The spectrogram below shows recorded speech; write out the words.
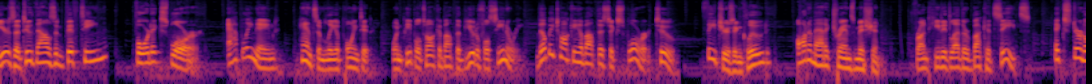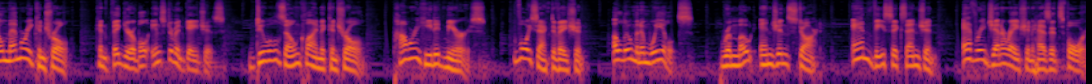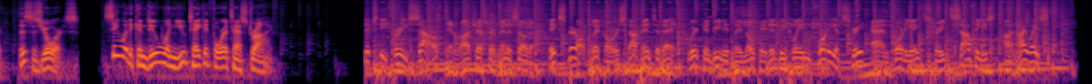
Here's a 2015 Ford Explorer. Aptly named, handsomely appointed. When people talk about the beautiful scenery, they'll be talking about this Explorer too. Features include automatic transmission, front heated leather bucket seats, external memory control, configurable instrument gauges, dual zone climate control, power heated mirrors, voice activation, aluminum wheels, remote engine start, and V6 engine. Every generation has its Ford. This is yours. See what it can do when you take it for a test drive. 63 South in Rochester, Minnesota. Experience, click or stop in today. We're conveniently located between 40th Street and 48th Street Southeast on Highway 6.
